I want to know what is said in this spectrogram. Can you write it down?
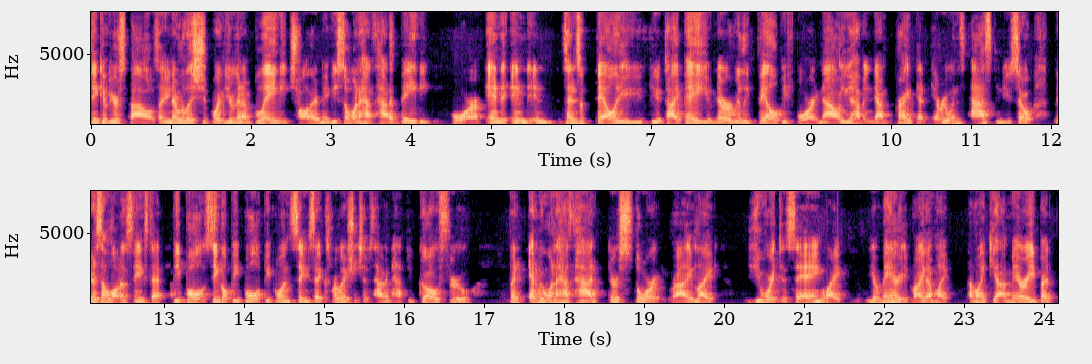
think of your spouse. Are you in a relationship where you're going to blame each other? Maybe someone has had a baby before. And in, in sense of failure, you, you type A, you've never really failed before. Now you haven't gotten pregnant. Everyone's asking you. So there's a lot of things that people, single people, people in same-sex relationships haven't had to go through. But everyone has had their story, right? Like you were just saying, like, you're married, right? I'm like, I'm like, yeah, I'm married, but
